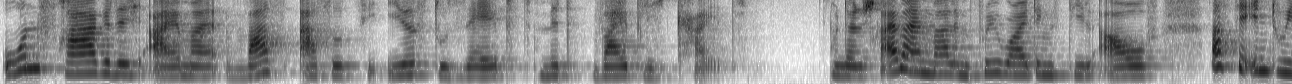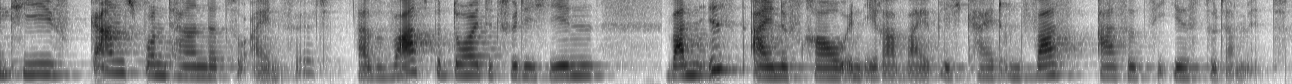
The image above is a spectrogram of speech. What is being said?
und frage dich einmal, was assoziierst du selbst mit Weiblichkeit? Und dann schreibe einmal im Freewriting-Stil auf, was dir intuitiv, ganz spontan dazu einfällt. Also was bedeutet für dich Yin, Wann ist eine Frau in ihrer Weiblichkeit und was assoziierst du damit?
